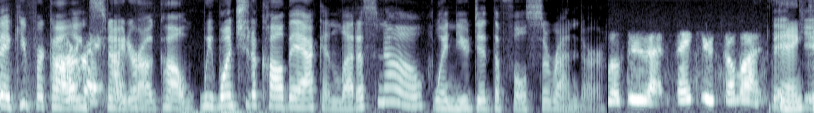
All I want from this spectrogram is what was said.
Thank you for calling right. Snyder on call. We want you to call back and let us know when you did the full surrender. We'll do that. Thank you so much. Thank, Thank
